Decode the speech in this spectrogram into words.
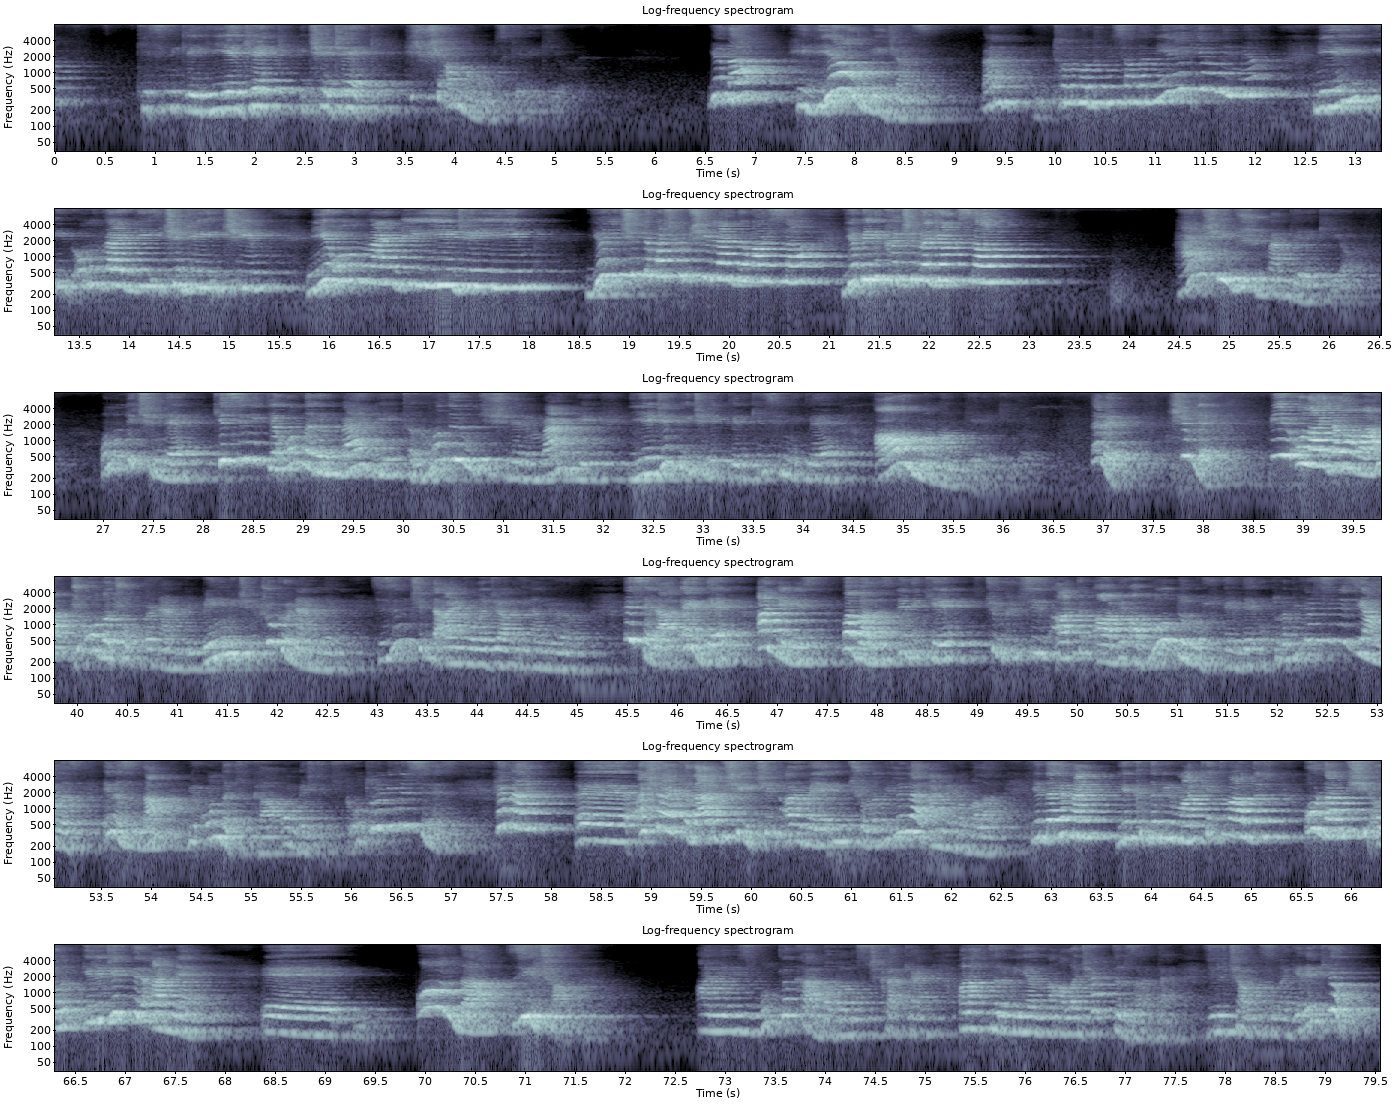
kesinlikle yiyecek, içecek hiçbir şey almamamız gerekiyor. Ya da hediye almayacağız. Ben tanımadığım insandan niye hediye alayım ya? Niye onun verdiği içeceği içeyim? Niye onun verdiği yiyeceği yiyeyim? Ya içinde başka bir şeyler de varsa? Ya beni kaçıracaksa? Her şeyi düşünmem gerekiyor. Onun için de kesinlikle onların verdiği, tanımadığım kişilerin verdiği yiyecek ve içecekleri kesinlikle almamam gerekiyor. Evet, şimdi bir olay daha var. Şu- O da çok önemli. Benim için çok önemli. Sizin için de aynı olacağına inanıyorum. Mesela evde anneniz, babanız dedi ki çünkü siz artık abi abla oldunuz. Evde oturabilirsiniz yalnız. En azından bir 10 dakika, 15 dakika oturabilirsiniz. Hemen eee, aşağıya kadar bir şey için arabaya inmiş olabilirler anne babalar. Ya da hemen yakında bir market vardır. Oradan bir şey alıp gelecektir anne. Eee, o anda zil çaldı. Anneniz mutlaka babanız çıkarken anahtarını yanına alacaktır zaten. Zil çalmasına gerek yok.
